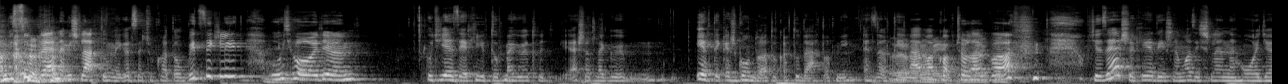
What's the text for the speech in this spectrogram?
ami szuper, nem is láttunk még összecsukható biciklit, úgyhogy Úgyhogy ezért hívtuk meg őt, hogy esetleg ő értékes gondolatokat tud átadni ezzel a témával remény, kapcsolatban. Úgyhogy az első kérdésem az is lenne, hogy,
